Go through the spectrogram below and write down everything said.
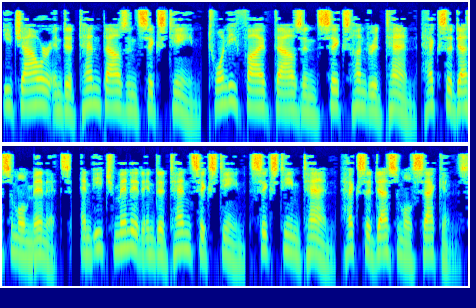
each hour into 10,016 25,610 hexadecimal minutes, and each minute into 1016 1610 hexadecimal seconds.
